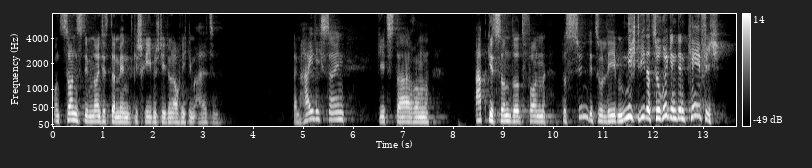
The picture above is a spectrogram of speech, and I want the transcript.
und sonst im Neuen Testament geschrieben steht und auch nicht im Alten. Beim Heiligsein geht es darum, abgesondert von der Sünde zu leben, nicht wieder zurück in den Käfig,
